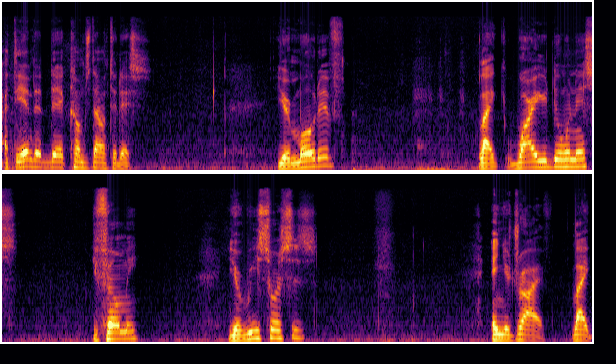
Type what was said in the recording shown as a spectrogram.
At the end of the day, it comes down to this your motive, like why you're doing this, you feel me? Your resources, and your drive. Like,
